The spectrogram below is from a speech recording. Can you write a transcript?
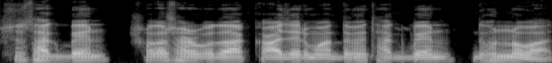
সুস্থ থাকবেন, সদা সর্বদা কাজের মাধ্যমে থাকবেন। ধন্যবাদ।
